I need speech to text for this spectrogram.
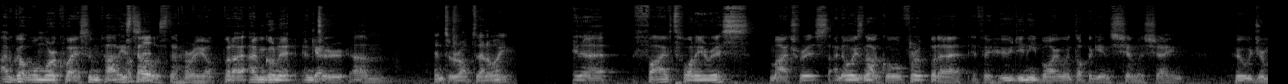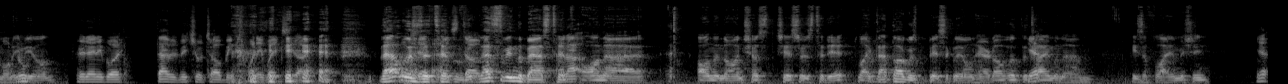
I've got one more question. Patty's What's telling it? us to hurry up, but I, I'm going to inter, interrupt anyway. In a 520 race, match race, I know he's not going for it, but uh, if a Houdini boy went up against Shimmershine, who would your money be on? Who'd boy? David Mitchell told me 20 weeks ago. That was the tip. Of, dog. that's been the best tip I- on uh, on the non chasers to date. Like that dog was basically unheard of at the Yeah. time, and um, he's a flying machine. Yeah,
